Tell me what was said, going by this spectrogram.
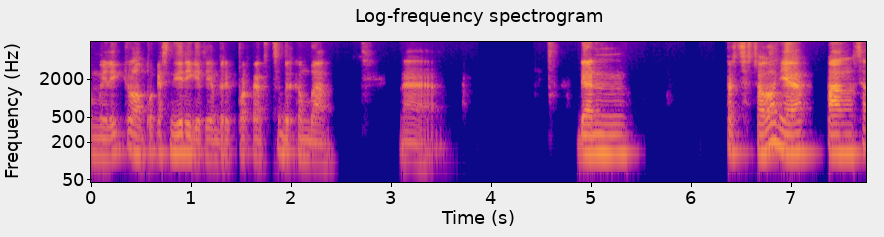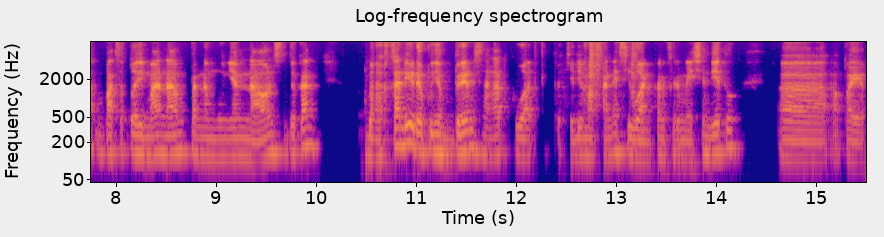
memiliki kelompoknya sendiri gitu yang berpotensi berkembang. Nah, dan contohnya Pang 4156 penemunya Nouns itu kan bahkan dia udah punya brand sangat kuat gitu. Jadi makanya si One Confirmation dia tuh uh, apa ya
